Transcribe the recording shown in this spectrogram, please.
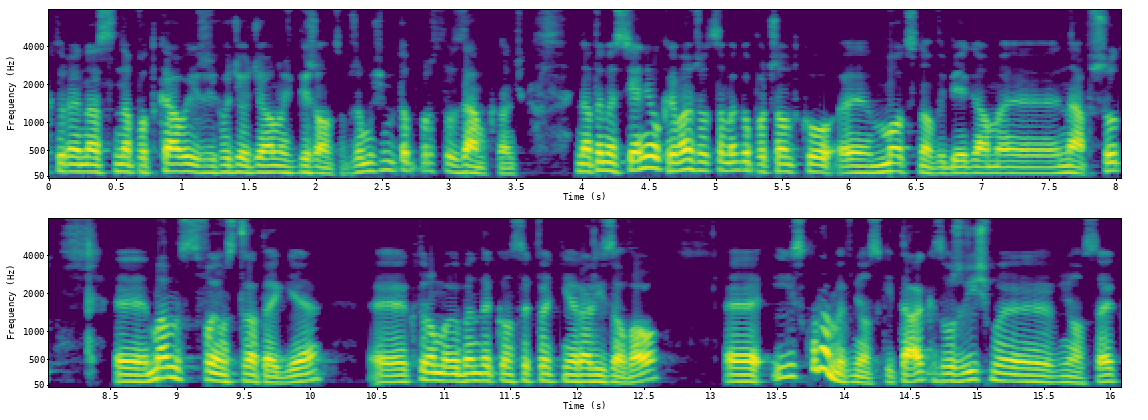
które nas napotkały, jeżeli chodzi o działalność bieżącą, że musimy to po prostu zamknąć. Natomiast ja nie ukrywam, że od samego początku mocno wybiegam naprzód. Mam swoją strategię, którą będę konsekwentnie realizował. I składamy wnioski, tak? Złożyliśmy wniosek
